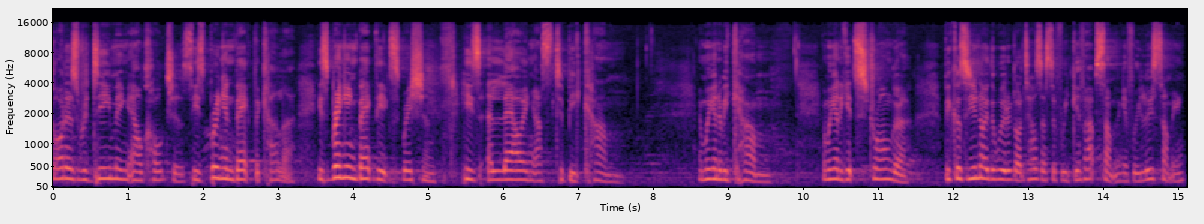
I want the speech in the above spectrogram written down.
God is redeeming our cultures. He's bringing back the colour. He's bringing back the expression. He's allowing us to become. And we're going to become. And we're going to get stronger. Because you know, the Word of God tells us if we give up something, if we lose something,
